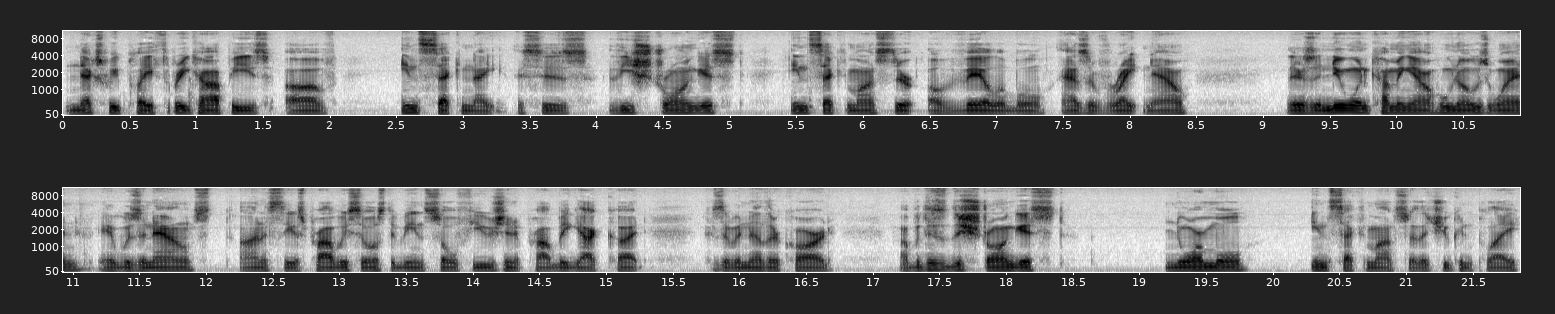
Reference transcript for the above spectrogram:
Next we play three copies of Insect Knight. This is the strongest insect monster available as of right now. There's a new one coming out, who knows when. It was announced. Honestly, it's probably supposed to be in Soul Fusion. It probably got cut because of another card. Uh, but this is the strongest normal insect monster that you can play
